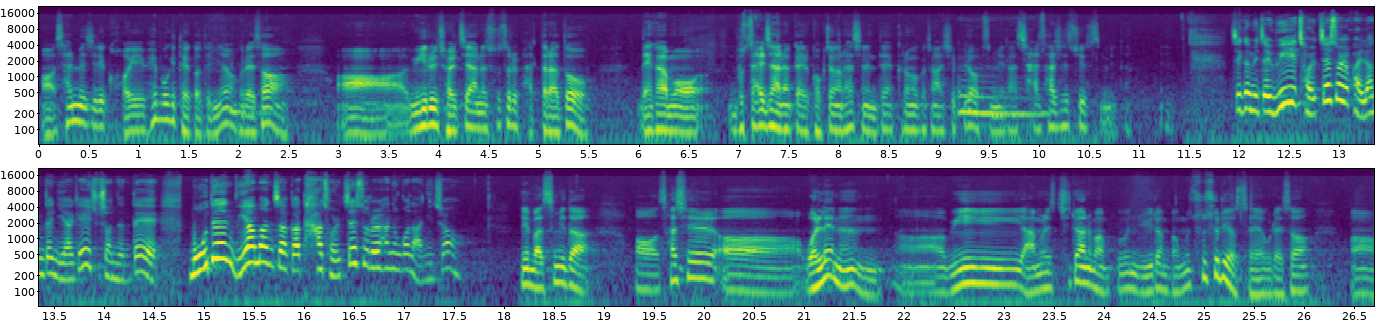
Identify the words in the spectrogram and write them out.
어, 삶의 질이 거의 회복이 되거든요. 그래서 어, 위를 절제하는 수술을 받더라도 내가 뭐 못 살지 않을까 이렇게 걱정을 하시는데 그런 거 걱정하실 필요 없습니다. 잘 사실 수 있습니다. 지금 이제 위 절제술 관련된 이야기 해주셨는데 모든 위암 환자가 다 절제술을 하는 건 아니죠? 예, 맞습니다. 어, 사실 어, 원래는 어, 위암을 치료하는 방법은 유일한 방법은 수술이었어요. 그래서 어,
